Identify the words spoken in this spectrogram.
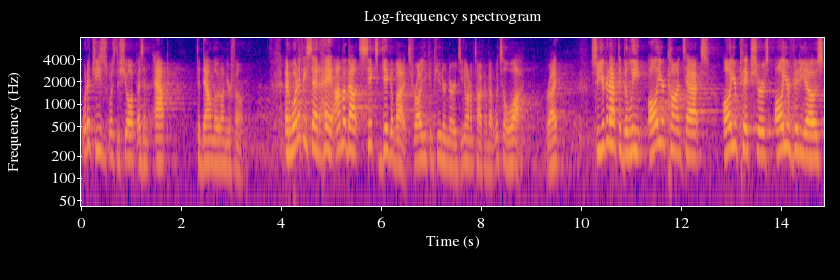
What if Jesus was to show up as an app to download on your phone? And what if he said, Hey, I'm about six gigabytes for all you computer nerds? You know what I'm talking about, which is a lot, right? So you're gonna have to delete all your contacts, all your pictures, all your videos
